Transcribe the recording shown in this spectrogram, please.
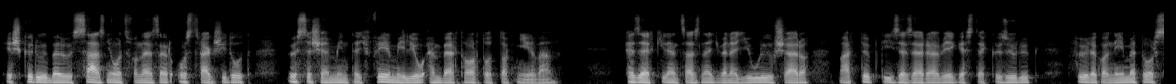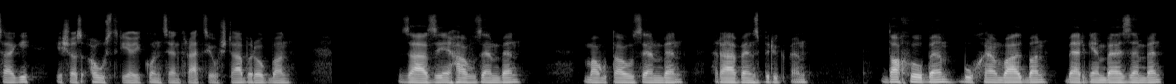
és körülbelül 180 ezer osztrák zsidót, összesen mintegy félmillió ember tartottak nyilván. 1941. júliusára már több tízezerrel végeztek közülük, főleg a németországi és az ausztriai koncentrációs táborokban, Zázenhausenben, Mauthausenben, Ravensbrückben, Dachauben, Buchenwaldban, Bergen-Belsenben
